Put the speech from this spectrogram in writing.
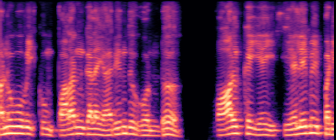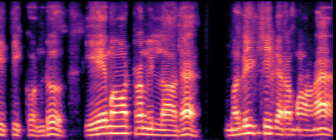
அனுபவிக்கும் பலன்களை அறிந்து கொண்டு வாழ்க்கையை எளிமைப்படுத்தி கொண்டு ஏமாற்றமில்லாத மகிழ்ச்சிகரமான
